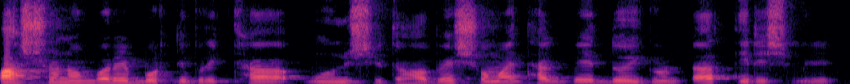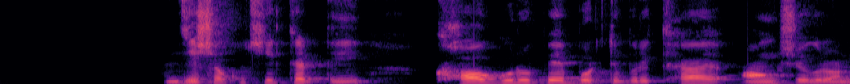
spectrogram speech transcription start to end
পাঁচশো নম্বরের ভর্তি পরীক্ষা অনুষ্ঠিত হবে, সময় থাকবে দুই ঘণ্টা তিরিশ মিনিট। যে সকল শিক্ষার্থী খ গ্রুপে ভর্তি পরীক্ষায় অংশগ্রহণ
